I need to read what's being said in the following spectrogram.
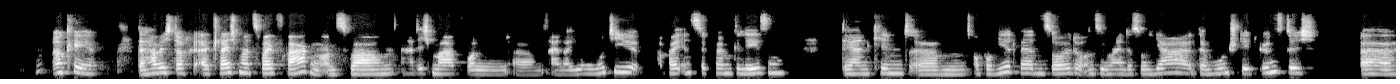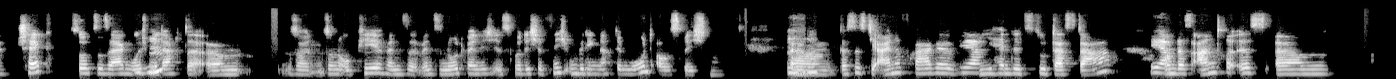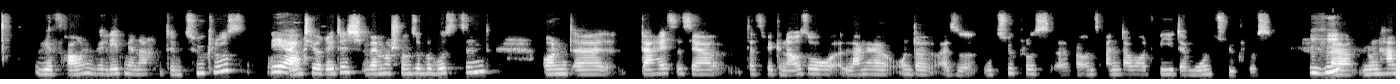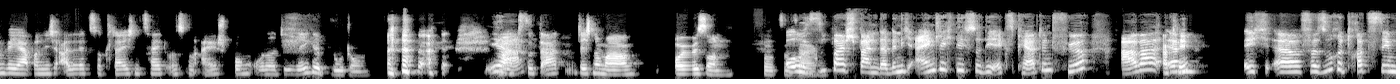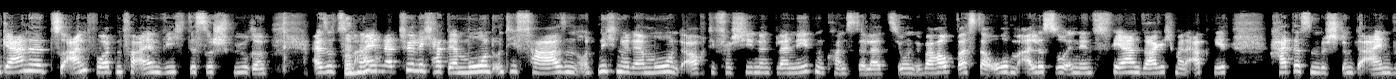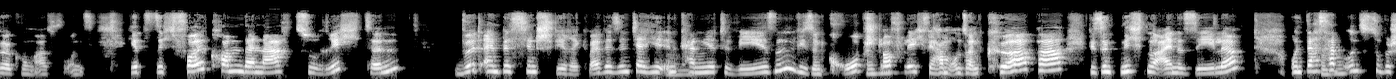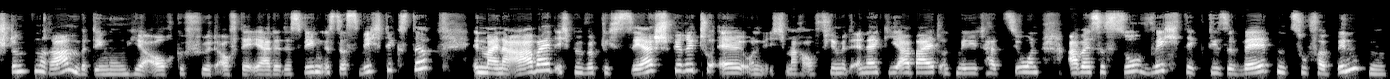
Okay, da habe ich doch äh, gleich mal zwei Fragen. Und zwar hatte ich mal von ähm, einer jungen Mutti bei Instagram gelesen, deren Kind ähm, operiert werden sollte. Und sie meinte so, ja, der Mond steht günstig, äh, check sozusagen, wo mhm. ich mir mhm. dachte, ähm, so, so, eine OP, wenn sie, wenn sie notwendig ist, würde ich jetzt nicht unbedingt nach dem Mond ausrichten. Mhm. Ähm, das ist die eine Frage. Ja. Wie handelst du das da? Ja. Und das andere ist, ähm, wir Frauen, wir leben ja nach dem Zyklus, ja. rein theoretisch, wenn wir schon so bewusst sind. Und äh, da heißt es ja, dass wir genauso lange unter, also ein Zyklus äh, bei uns andauert wie der Mondzyklus. Mhm. Äh, nun haben wir ja aber nicht alle zur gleichen Zeit unseren Eisprung oder die Regelblutung. ja. Magst du da dich nochmal äußern? Sozusagen? Oh, super spannend. Da bin ich eigentlich nicht so die Expertin für, aber okay. ähm, ich äh, versuche trotzdem gerne zu antworten, vor allem wie ich das so spüre. Also zum mhm. einen natürlich hat der Mond und die Phasen und nicht nur der Mond, auch die verschiedenen Planetenkonstellationen, überhaupt was da oben alles so in den Sphären, sage ich mal, abgeht, hat es eine bestimmte Einwirkung auf uns. Jetzt sich vollkommen danach zu richten, wird ein bisschen schwierig, weil wir sind ja hier mhm. inkarnierte Wesen, wir sind grobstofflich, mhm. wir haben unseren Körper, wir sind nicht nur eine Seele und das mhm. hat uns zu bestimmten Rahmenbedingungen hier auch geführt auf der Erde. Deswegen ist das Wichtigste in meiner Arbeit, ich bin wirklich sehr spirituell und ich mache auch viel mit Energiearbeit und Meditation, aber es ist so wichtig, diese Welten zu verbinden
